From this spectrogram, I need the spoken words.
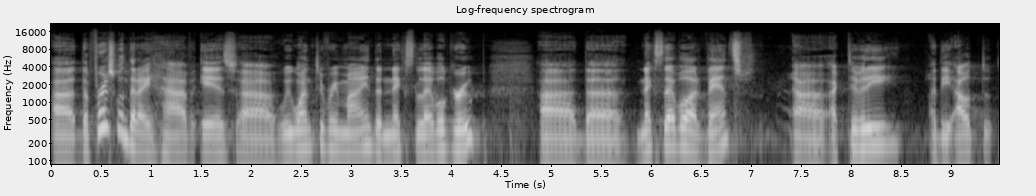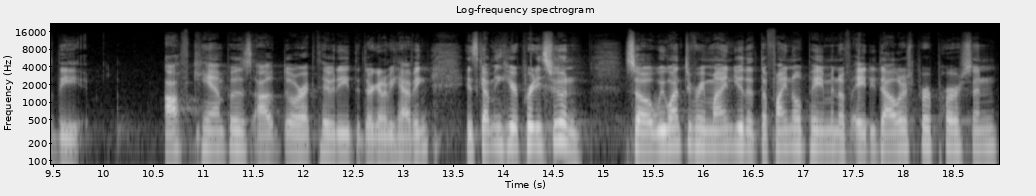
Uh, the first one that I have is uh, we want to remind the next level group, uh, the next level advanced uh, activity, uh, the out the off-campus outdoor activity that they're going to be having is coming here pretty soon. So we want to remind you that the final payment of $80 per person,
